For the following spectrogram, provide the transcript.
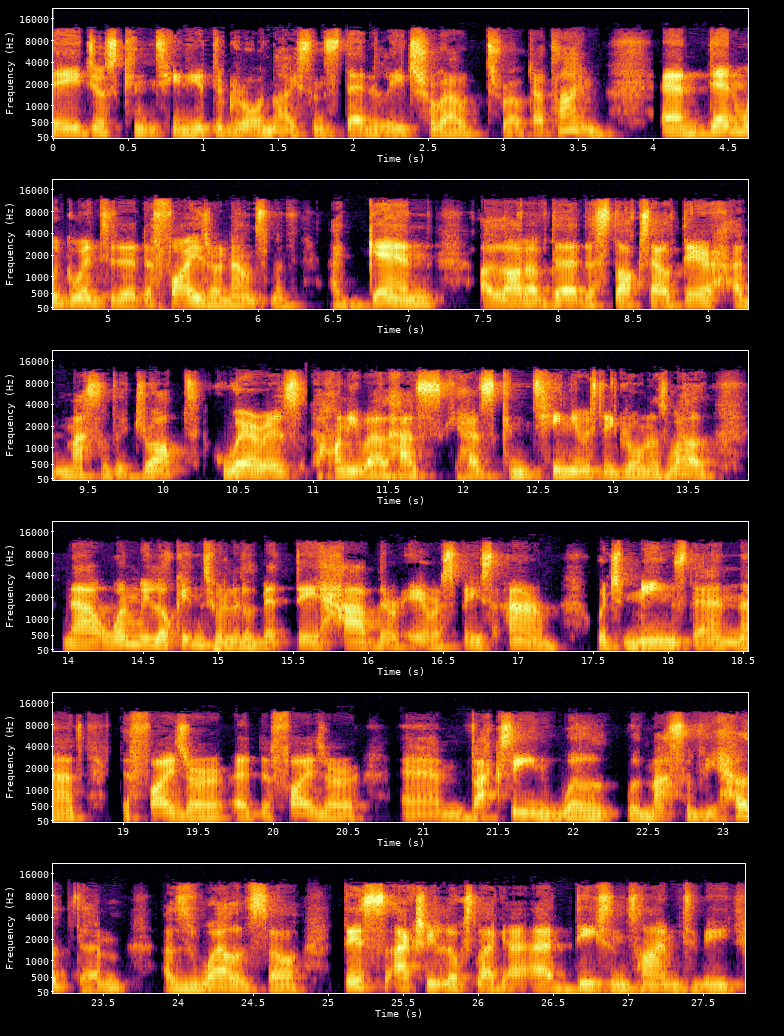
they just continued to grow nice and steadily throughout throughout that time. And then we go into the, the Pfizer announcement. Again, a lot of the, the stocks out there had massively dropped, whereas Honeywell has has continuously grown as well. Now, when we look into it a little bit, they have their aerospace arm, which means then that the Pfizer uh, the Pfizer um, vaccine will will massively help them as well. So this actually looks like a, a decent time to be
